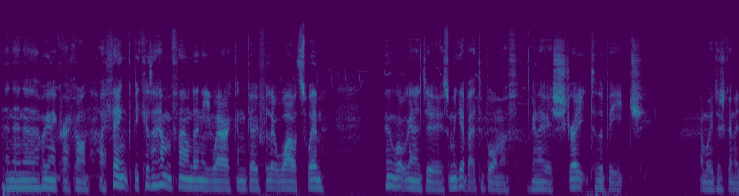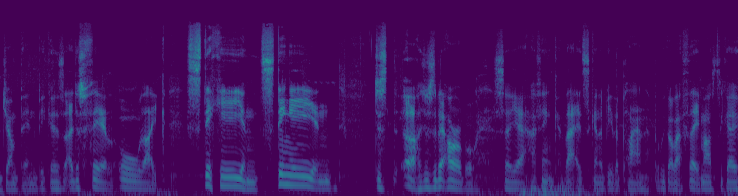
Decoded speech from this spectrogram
and then uh, we're gonna crack on. I think because I haven't found anywhere I can go for a little wild swim. I think what we're gonna do is when we get back to Bournemouth, we're gonna go straight to the beach and we're just going to jump in because I just feel all like sticky and stingy and just uh, just a bit horrible. So yeah, I think that is going to be the plan. But we've got about 30 miles to go.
